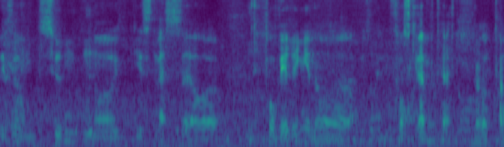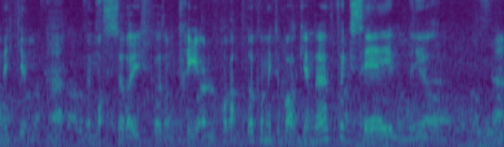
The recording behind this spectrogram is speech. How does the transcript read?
liksom synden og stresset og forvirringen og forskremtheten og panikken. Med masse røyk og sånn tre øl på rattet. Da kom jeg tilbake igjen der. Fikk se inni og Ja.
